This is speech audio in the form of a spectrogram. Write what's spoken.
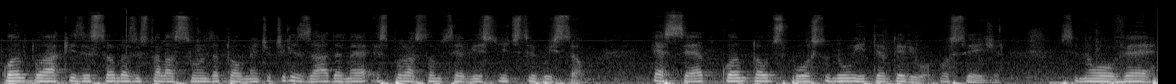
quanto à aquisição das instalações atualmente utilizadas na exploração do serviço de distribuição, exceto quanto ao disposto no item anterior, ou seja, se não houver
